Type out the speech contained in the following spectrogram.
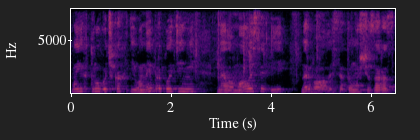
моїх трубочках, і вони при плетінні не ламалися і не рвалися. Тому що зараз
